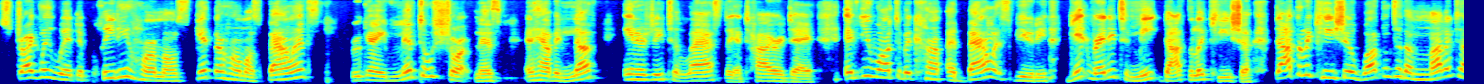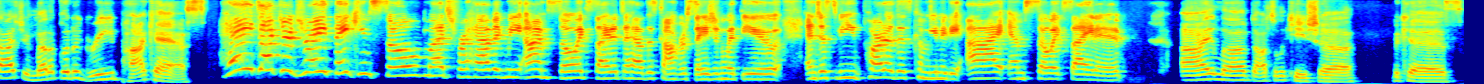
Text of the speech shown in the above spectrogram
struggling with depleting hormones get their hormones balanced, regain mental sharpness, and have enough energy to last the entire day. If you want to become a balanced beauty, get ready to meet Dr. Lakeisha. Dr. Lakeisha, welcome to the Monetize Your Medical Degree podcast. Hey, Dr. Dre, thank you so much for having me. I'm so excited to have this conversation with you and just be part of this community. I am so excited. I love Dr. Lakeisha because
